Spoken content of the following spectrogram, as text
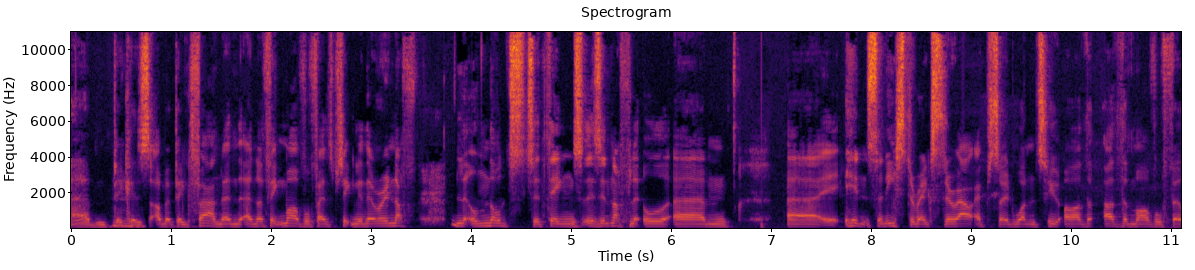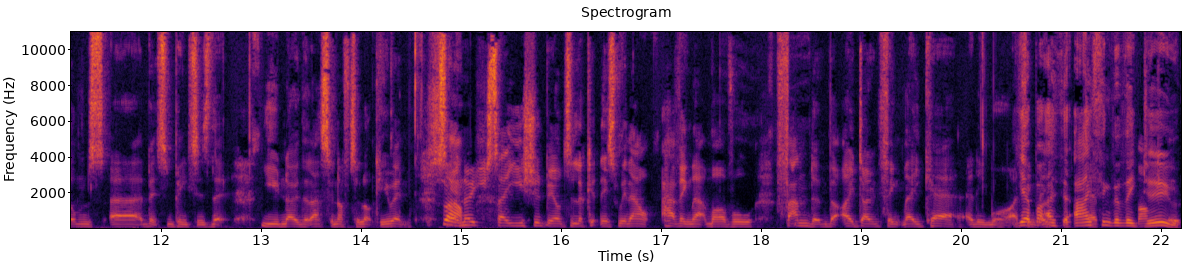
um, because I'm a big fan, and, and I think Marvel fans particularly there are enough little nods to things. There's enough little um, uh, hints and Easter eggs throughout episode one and two are the other Marvel films, uh, bits and pieces that you know that that's enough to lock you in. So I know you say you should be able to look at this without having that Marvel fandom, but I don't think they care anymore. I yeah, but I, th- I think that they Marvel. do.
